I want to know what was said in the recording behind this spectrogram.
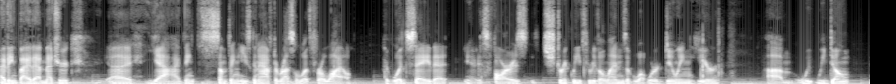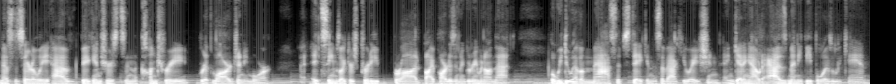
I think by that metric, uh, yeah, I think this is something he's going to have to wrestle with for a while. I would say that you know, as far as strictly through the lens of what we're doing here, um, we, we don't necessarily have big interests in the country writ large anymore. It seems like there's pretty broad bipartisan agreement on that. But we do have a massive stake in this evacuation and getting out as many people as we can.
